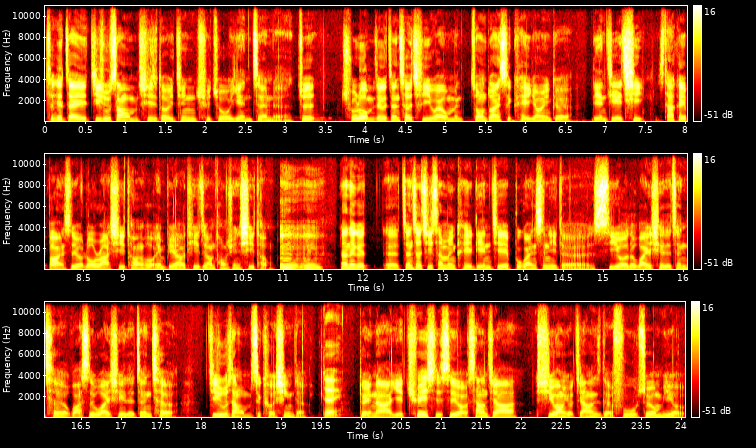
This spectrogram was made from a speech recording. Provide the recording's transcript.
这个在技术上，我们其实都已经去做验证了。就是除了我们这个侦测器以外，我们终端是可以用一个连接器，它可以包含是有 LoRa 系统或 MBLT 这种通讯系统。嗯嗯。那那个呃侦测器上面可以连接，不管是你的 CO 的外泄的侦测、瓦斯外泄的侦测，技术上我们是可行的。对。对，那也确实是有商家希望有这样子的服务，所以我们也有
